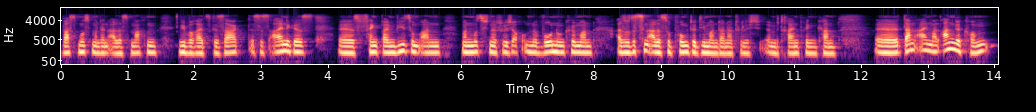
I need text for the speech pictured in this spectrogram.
Was muss man denn alles machen? Wie bereits gesagt, es ist einiges. Äh, es fängt beim Visum an. Man muss sich natürlich auch um eine Wohnung kümmern. Also das sind alles so Punkte, die man da natürlich äh, mit reinbringen kann. Äh, dann einmal angekommen,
